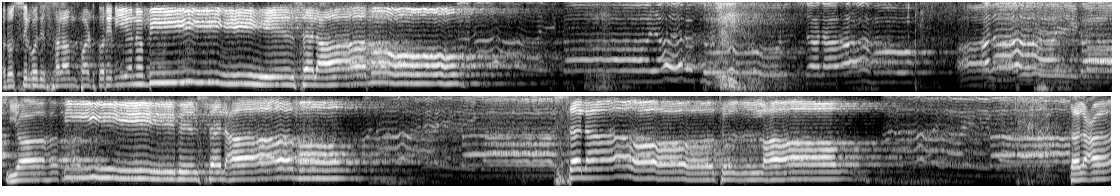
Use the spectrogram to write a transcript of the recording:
রসুল প্রতি সালাম পাঠ করে নিয়ে নবী, সালাম। হাবিব, সালাম। সালাতুল্লাহ। طلع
